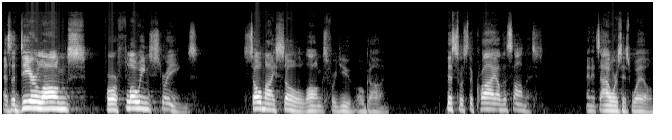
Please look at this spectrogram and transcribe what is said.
As a deer longs for flowing streams, so my soul longs for you, O God. This was the cry of the psalmist, and it's ours as well.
